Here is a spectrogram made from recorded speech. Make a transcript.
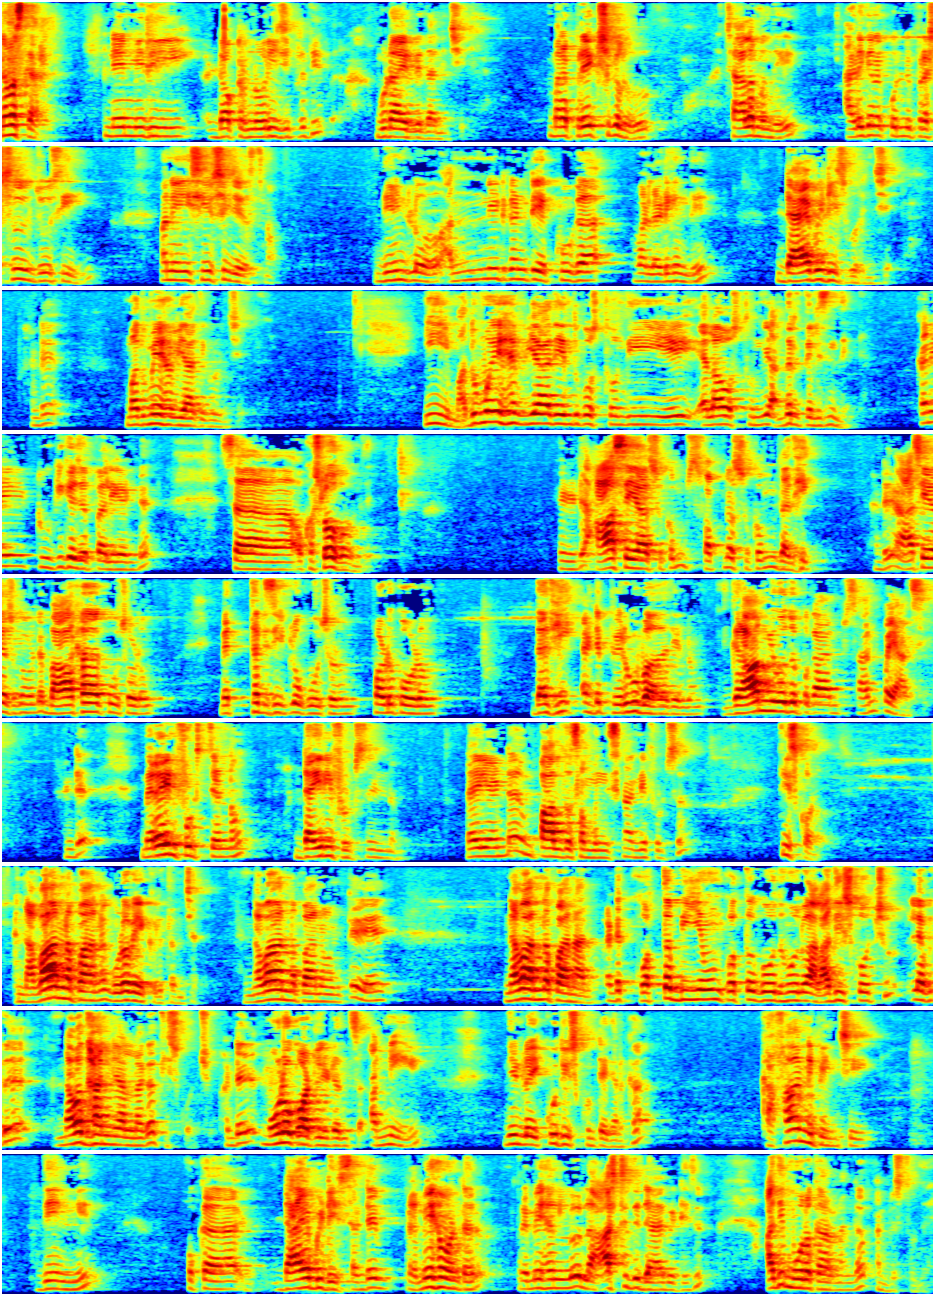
నమస్కారం. నేను మీది డాక్టర్ నోరీజీ ప్రదీప్ గుణ ఆయుర్వేదా నుంచి. మన ప్రేక్షకులు చాలామంది అడిగిన కొన్ని ప్రశ్నలు చూసి మనం ఈ శీర్షిక చేస్తున్నాం. దీంట్లో అన్నిటికంటే ఎక్కువగా వాళ్ళు అడిగింది డయాబెటీస్ గురించి అంటే మధుమేహ వ్యాధి గురించి. ఈ మధుమేహ వ్యాధి ఎందుకు వస్తుంది? ఏ ఎలా వస్తుంది? అందరికి తెలిసిందే. కానీ టూకీగా చెప్పాలి అంటే ఒక శ్లోకం ఉంది. ఏంటంటే ఆశయ సుఖం స్వప్న సుఖం దధి. అంటే ఆశయ సుఖం అంటే బాగా కూర్చోవడం మెత్తటి సీట్లో కూర్చోవడం పడుకోవడం దధి అంటే పెరుగు బాగా తినడం గ్రామ్యోదపకాన్ పయాసి అంటే మెరైన్ ఫుడ్స్ తినడం డైరీ ఫుడ్స్ తినడం. డైరీ అంటే పాలతో సంబంధించిన అన్ని ఫుడ్స్ తీసుకోవడం. నవాన్నపాన గుడవైకృతం చ. నవాన్నపానం అంటే నవ అన్నపానాలు. అంటే కొత్త బియ్యం కొత్త గోధుమలు అలా తీసుకోవచ్చు. లేకపోతే నవధాన్యాలలాగా తీసుకోవచ్చు. అంటే మోనోకాటిలిడన్స్ అన్నీ దీంట్లో ఎక్కువ తీసుకుంటే కనుక కఫాన్ని పెంచి దీన్ని ఒక డయాబెటీస్ అంటే ప్రమేహం అంటారు. ప్రమేహంలో లాస్ట్ది డయాబెటీస్. అది మూల కారణంగా అనిపిస్తుంది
